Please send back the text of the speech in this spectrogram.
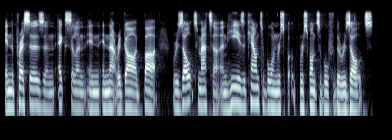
in the pressers, and excellent in in that regard. But results matter, and he is accountable and resp- responsible for the results.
